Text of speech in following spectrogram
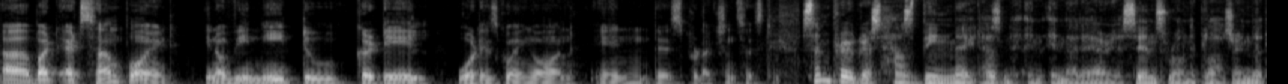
Uh, but at some point, you know, we need to curtail what is going on in this production system. Some progress has been made, hasn't it, in, in that area since Rana Plaza, in that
